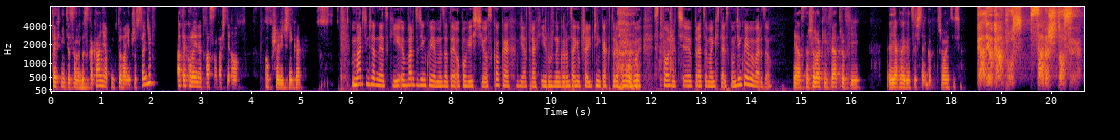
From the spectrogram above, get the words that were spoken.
technice samego skakania, punktowaniu przez sędziów, a te kolejne dwa są właśnie o, o przelicznikach. Marcin Czarnecki, bardzo dziękujemy za te opowieści o skokach, wiatrach i różnego rodzaju przelicznikach, które pomogły stworzyć e, pracę magisterską. Dziękujemy bardzo. Jasne, szerokich wiatrów i jak najwięcej śniegu. Trzymajcie się. Radio Campus. Same sztosy.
